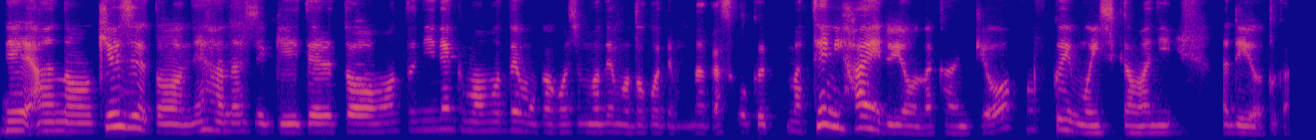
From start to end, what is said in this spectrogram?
で、あの、九州とね、話聞いてると、本当にね、熊本でも鹿児島でもどこでもなんかすごく、まあ、手に入るような環境、福井も石川にあるよとか、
